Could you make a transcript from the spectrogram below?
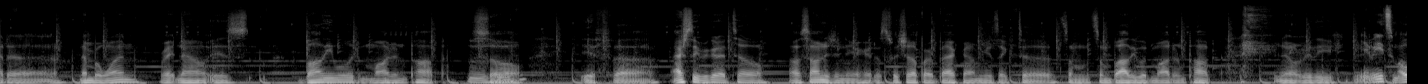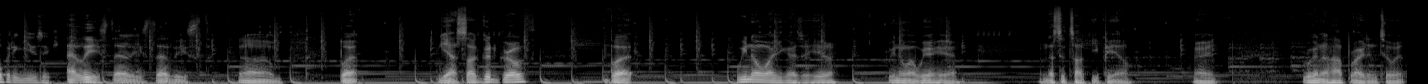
at uh, number one right now is Bollywood modern pop. So Mhm. If uh, actually we're gonna tell our sound engineer here to switch up our background music to some some Bollywood modern pop, you know, really, Yeah, we need some opening music. at least, at least, at least. Um, but yeah, saw good growth. But we know why you guys are here. We know why we're here, and that's to talk EPL. Right? We're gonna hop right into it.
